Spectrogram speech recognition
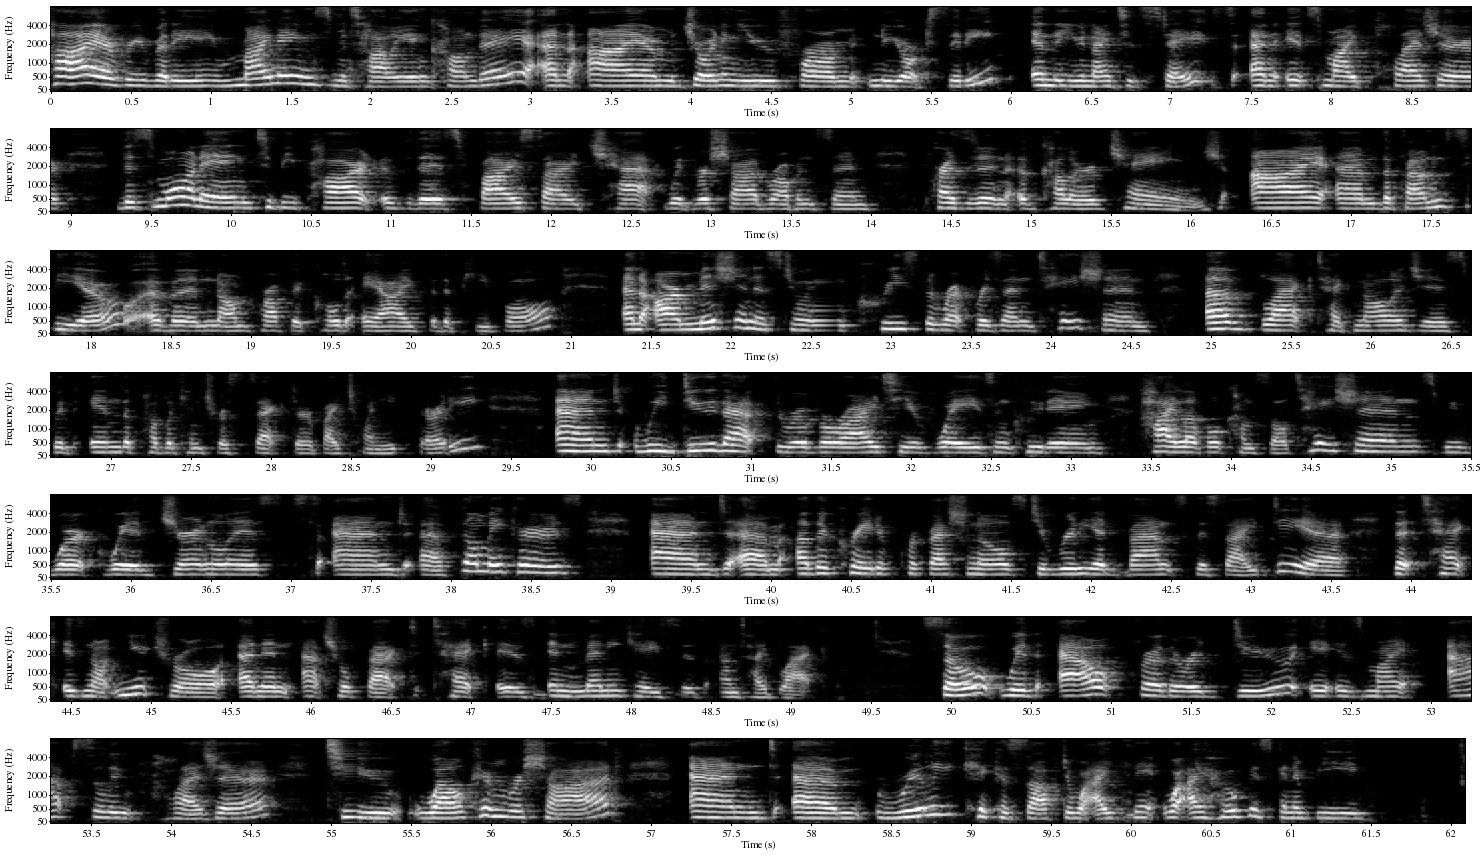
Hi, everybody. My name's Mutale Nkonde, and I am joining you from New York City in the United States. And it's my pleasure this morning to be part of this fireside chat with Rashad Robinson, president of Color of Change. I am the founding CEO of a nonprofit called AI for the People. And our mission is to increase the representation of Black technologists within the public interest sector by 2030 and we do that through a variety of ways, including high level consultations. We work with journalists and uh, filmmakers and um, other creative professionals to really advance this idea that tech is not neutral. And in actual fact, tech is in many cases anti Black. So, without further ado, it is my absolute pleasure to welcome Rashad and um, really kick us off to what I think, what I hope is going to be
